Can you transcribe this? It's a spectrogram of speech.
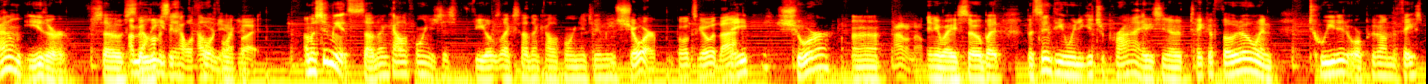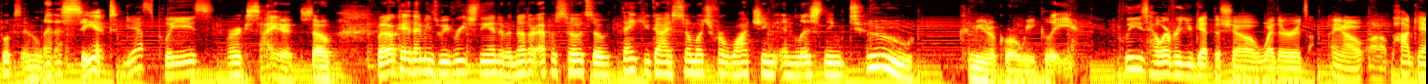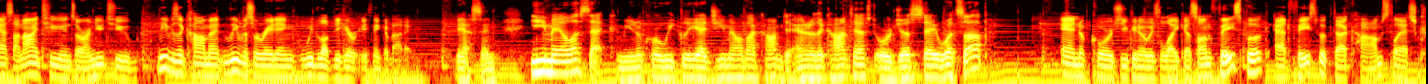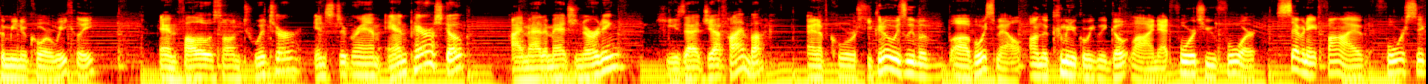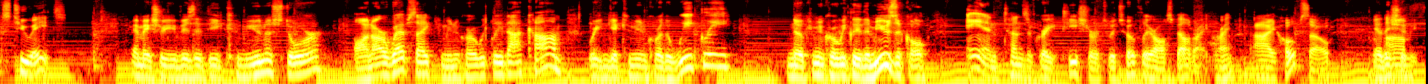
I don't either. So I mean, Salida, obviously California, but. I'm assuming it's Southern California. It just feels like Southern California to me. sure. But let's go with that. Maybe, sure. Uh, I don't know. anyway, so but but Cynthia, when you get your prize, you know, take a photo and tweet it or put it on the Facebooks and let us see it. Yes, please. We're excited. So, but okay, that means we've reached the end of another episode. So thank you guys so much for watching and listening to Communicore Weekly. please, however you get the show, whether it's you know a podcast on iTunes or on YouTube, leave us a comment, leave us a rating. We'd love to hear what you think about it. Yes, and email us at communicoreweekly at gmail.com to enter the contest or just say what's up. And of course, you can always like us on Facebook at facebook.com slash Weekly. And follow us on Twitter, Instagram, and Periscope. I'm at Imagine Nerding. He's at Jeff Heimbuck. And of course, you can always leave a uh, voicemail on the Communicore Weekly Goat line at 424 785 4628. And make sure you visit the Communa store on our website, communicoreweekly.com, where you can get Communicore the Weekly, no, Communicore Weekly the Musical, and tons of great t shirts, which hopefully are all spelled right, right? I hope so. Yeah, they Um, should be.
